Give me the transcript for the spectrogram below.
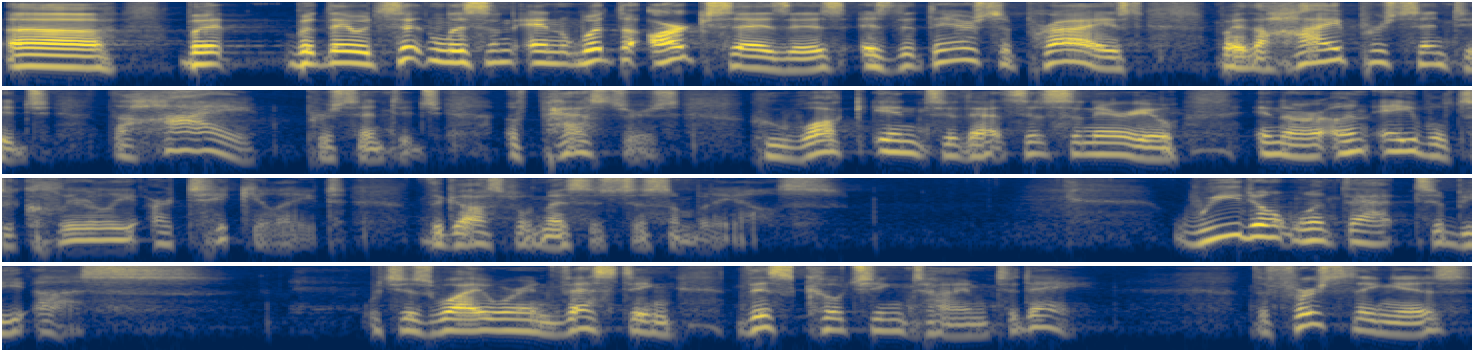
Uh, but but they would sit and listen. And what the ARC says is is that they are surprised by the high percentage, the high percentage of pastors who walk into that scenario and are unable to clearly articulate the gospel message to somebody else. We don't want that to be us, which is why we're investing this coaching time today. The first thing is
